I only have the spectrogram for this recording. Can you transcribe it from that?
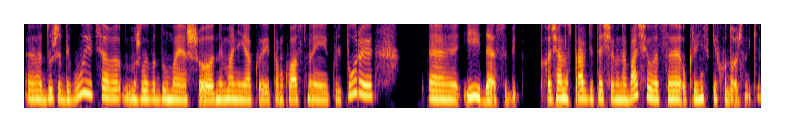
е, дуже дивується, можливо, думає, що нема ніякої там класної культури. Е, і йде собі. Хоча насправді те, що вона бачила, це українські художники.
